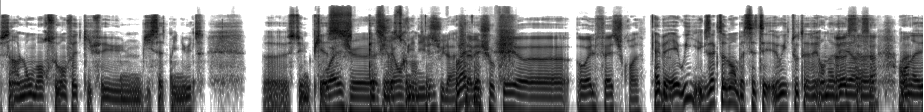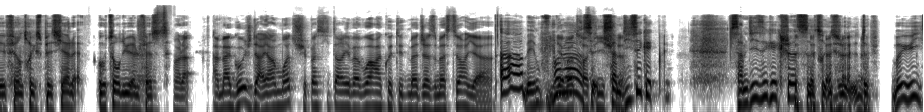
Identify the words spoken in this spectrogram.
C'est un long morceau en fait qui fait une 17 minutes. Euh, c'était une pièce. Ouais, je, l'ai en vinyle celui-là. je l'avais chopé euh, au Hellfest, je crois. Eh ben oui, exactement. Bah, c'était, oui, tout à fait. On avait, euh, on avait fait un truc spécial autour du Hellfest. Voilà. À ma gauche, derrière moi, je sais pas si tu arrives à voir à côté de ma Jazz Master, il y a. Ah, mais voilà, ça me disait quelque ça me disait quelque chose ce truc. oui,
